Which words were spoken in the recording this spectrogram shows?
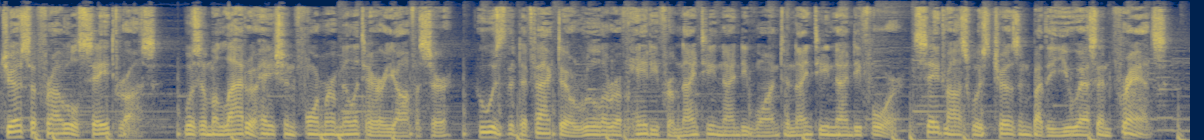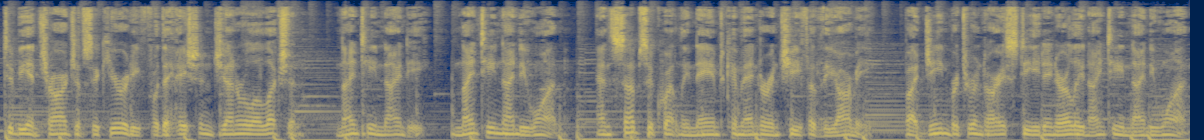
Joseph Raoul Cedras, was a mulatto Haitian former military officer, who was the de facto ruler of Haiti from 1991 to 1994. Cedras was chosen by the US and France, to be in charge of security for the Haitian general election, 1990, 1991, and subsequently named Commander-in-Chief of the Army, by Jean-Bertrand Aristide in early 1991.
